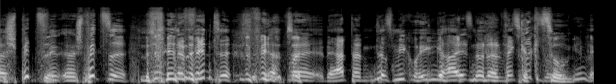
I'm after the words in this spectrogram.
Eine Spitze? Fin- äh, Spitze. Eine Finte. Eine Finte. Eine Finte. Ja, weil der hat dann das Mikro hingehalten und dann weggezogen. Ja.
